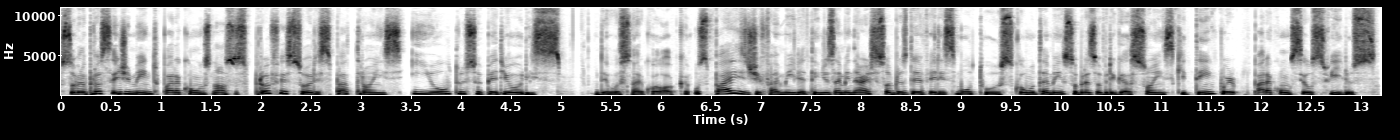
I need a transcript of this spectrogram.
sobre o procedimento para com os nossos professores, patrões e outros superiores. O devocionário coloca: Os pais de família têm de examinar-se sobre os deveres mútuos, como também sobre as obrigações que têm por, para com seus filhos,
